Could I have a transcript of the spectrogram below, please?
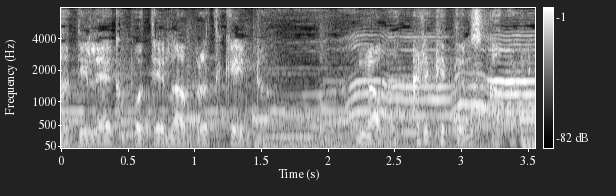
అది లేకపోతే నా బ్రతికేంటో నా ఒక్కడికే తెలుసు కాబట్టి.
